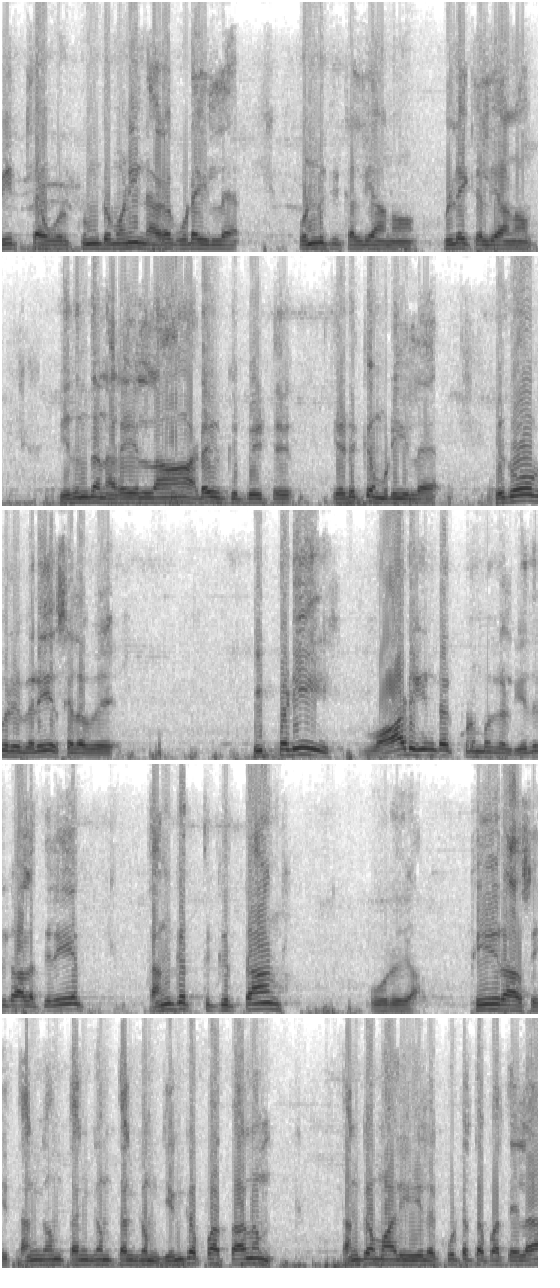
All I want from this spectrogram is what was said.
வீட்டில் ஒரு குண்டு மணி நகை கூட இல்லை. பொண்ணுக்கு கல்யாணம் பிள்ளை கல்யாணம் இருந்த நகையெல்லாம் அடகுக்கு போயிட்டு எடுக்க முடியல. ஏதோ ஒரு விரைய செலவு. இப்படி வாடுகின்ற குடும்பங்கள் எதிர்காலத்திலே தங்கத்துக்குத்தான் ஒரு பேராசை. தங்கம் தங்கம் தங்கம். எங்கே பார்த்தாலும் தங்க மாளிகையில் கூட்டத்தை பார்த்தீங்களா?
